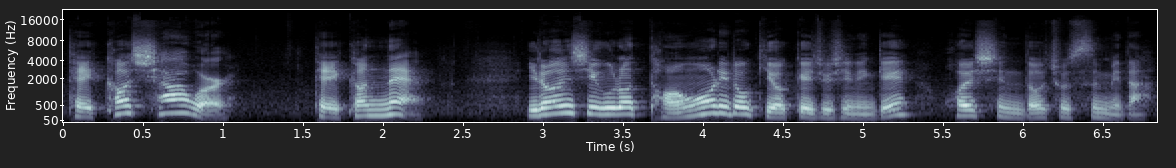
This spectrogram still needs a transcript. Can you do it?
take a shower, take a nap 이런 식으로 덩어리로 기억해 주시는 게 훨씬 더 좋습니다.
